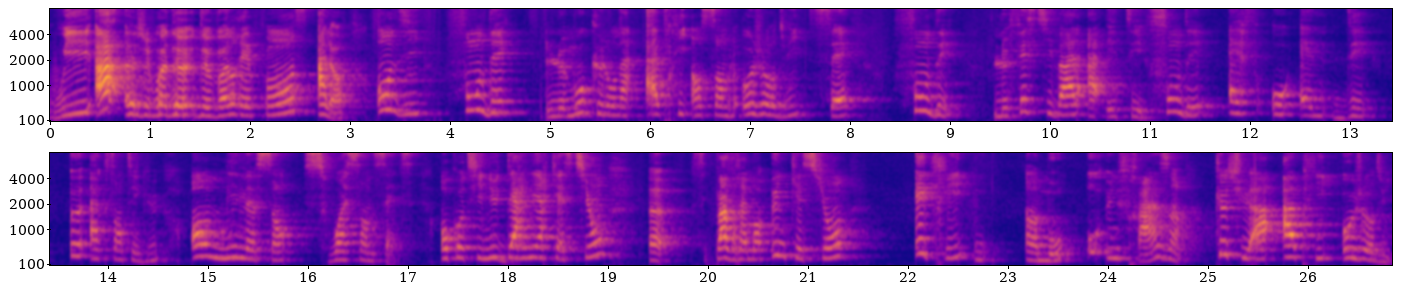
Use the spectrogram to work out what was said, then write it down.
Oui, ah, je vois de, de bonnes réponses. Alors, on dit fonder. Le mot que l'on a appris ensemble aujourd'hui, c'est fonder. Le festival a été fondé, F-O-N-D-E accent aigu, en 1967. On continue, dernière question. Euh, Ce n'est pas vraiment une question. Écris un mot ou une phrase que tu as appris aujourd'hui.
